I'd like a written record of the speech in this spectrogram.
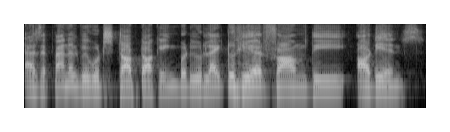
as a panel, we would stop talking, but we would like to hear from the audience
